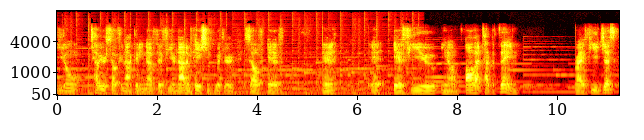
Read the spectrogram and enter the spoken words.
you don't tell yourself you're not good enough, if you're not impatient with yourself, if eh, eh, if you, you know, all that type of thing, right? If you just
